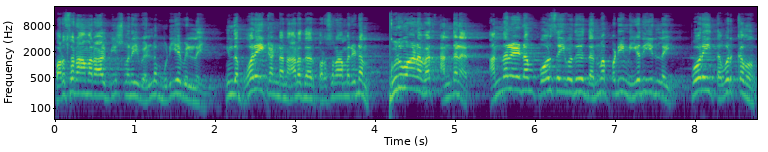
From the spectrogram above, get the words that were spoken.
பரசுராமரால் பீஷ்மரை வெல்ல முடியவில்லை. இந்த போரை கண்ட நாரதர் பரசுராமரிடம் குருவானவர் அந்தனர் அந்தனரிடம் போர் செய்வது தர்மப்படி நியதியில்லை. போரை தவிர்க்கவும்.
